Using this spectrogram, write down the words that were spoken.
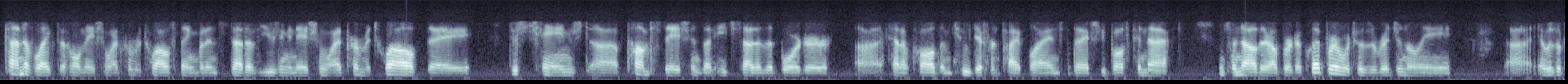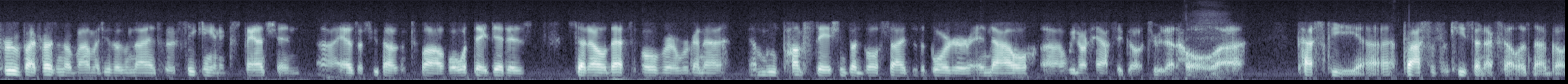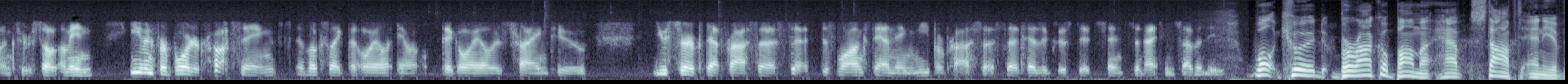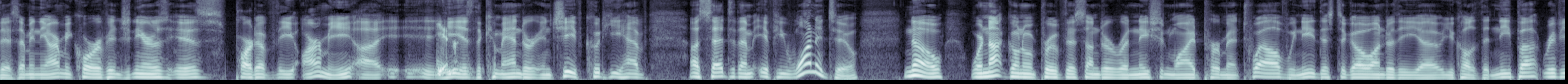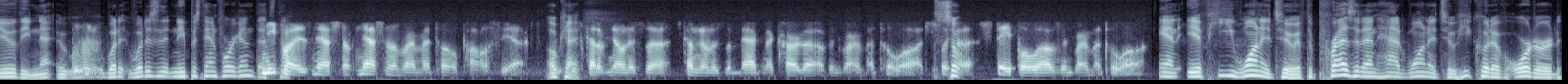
kind of like the whole nationwide permit 12 thing, but instead of using a nationwide permit 12, they just changed uh, pump stations on each side of the border, uh, kind of called them two different pipelines, but they actually both connect. And so now they're Alberta Clipper, which was originally uh, it was approved by President Obama in 2009, so they're seeking an expansion uh, as of 2012. Well, what they did is said, "Oh, that's over. We're going to move pump stations on both sides of the border, and now uh, we don't have to go through that whole uh, pesky uh, process that Keystone XL is now going through." So, I mean, even for border crossings, it looks like the oil, you know, big oil is trying to usurp that process, that this long-standing NEPA process that has existed since the 1970s. Well, could Barack Obama have stopped any of this? I mean, the Army Corps of Engineers is part of the Army. Uh, yeah. He is the commander in chief. Could he have uh, said to them, if he wanted to, no, we're not going to approve this under a nationwide permit 12. We need this to go under the uh, you call it the NEPA review. The ne- mm-hmm. what what does the NEPA stand for again? That's NEPA the... is National National Environmental Policy Act. Okay, it's kind of known as the it's kind of known as the Magna Carta of environmental law, just so, like a staple of environmental law. And if he wanted to, if the president had wanted to, he could have ordered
